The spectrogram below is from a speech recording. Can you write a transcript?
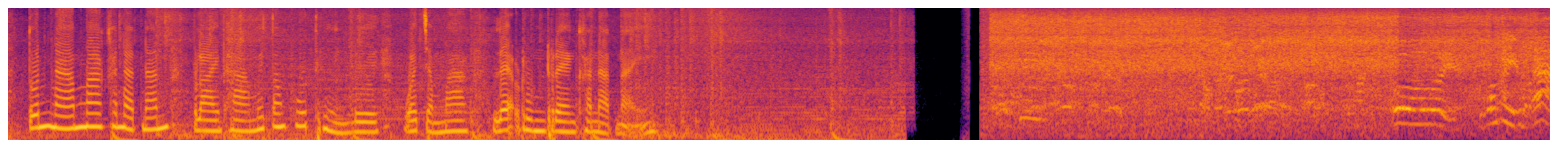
ำ ต้นน้ำมากขนาดนั้น ปลายทางไม่ต้องพูดถึงเลยว่าจะมากและรุนแรงขนาดไหนโอ้ยก็ไม่ถูกอะ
